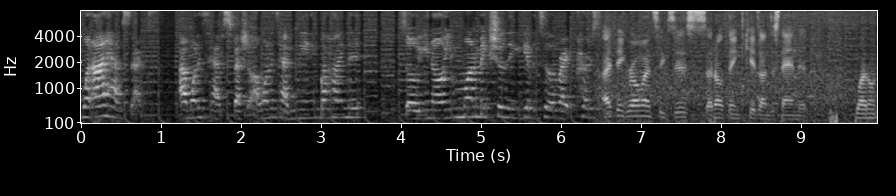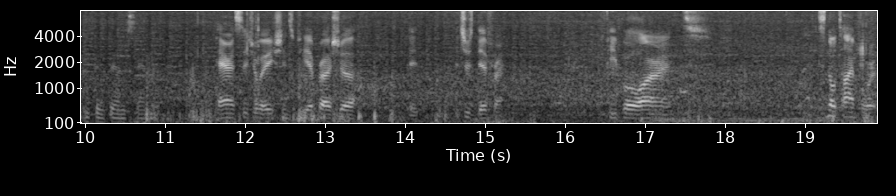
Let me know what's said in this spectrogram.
When I have sex, I want it to have special. I want it to have meaning behind it. So, you know, you want to make sure that you give it to the right person. I think romance exists. I don't think kids understand it. Why don't you think they understand it? Parent situations, peer pressure, it, it's just different. People aren't, there's no time for it.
